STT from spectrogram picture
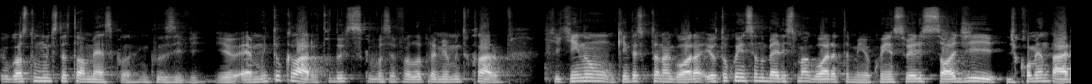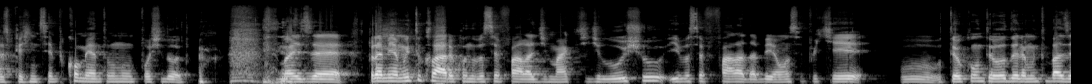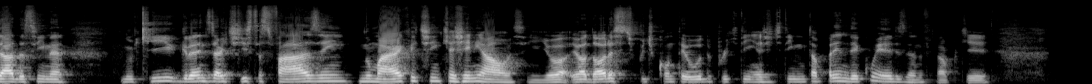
Eu gosto muito da tua mescla, inclusive. Eu- é muito claro, tudo isso que você falou pra mim é muito claro. Porque quem não, quem tá escutando agora, eu tô conhecendo o Belíssimo agora também. Eu conheço ele só de, de comentários, porque a gente sempre comenta um no post do outro. Mas é, para mim é muito claro quando você fala de marketing de luxo e você fala da Beyoncé, porque o, o teu conteúdo é muito baseado assim, né, no que grandes artistas fazem no marketing, que é genial, assim. Eu, eu adoro esse tipo de conteúdo porque tem, a gente tem muito a aprender com eles, né, no final, porque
